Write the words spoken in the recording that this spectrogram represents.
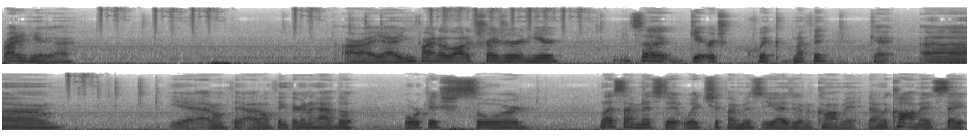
right in here, yeah. Alright, yeah, you can find a lot of treasure in here. It's a get rich quick method. Okay. Um Yeah, I don't think I don't think they're gonna have the orcish sword. Unless I missed it, which if I missed it, you guys are gonna comment down in the comments say,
